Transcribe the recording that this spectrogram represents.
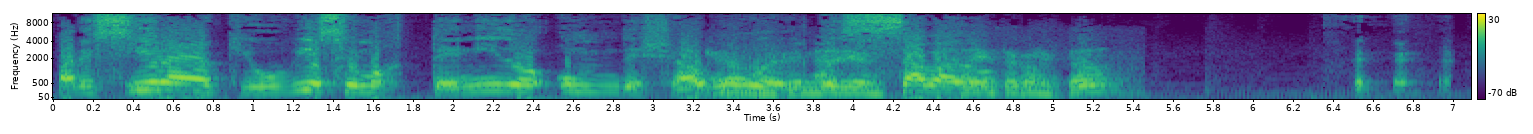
pareciera que hubiésemos tenido un déjà vu el sábado. está conectado?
